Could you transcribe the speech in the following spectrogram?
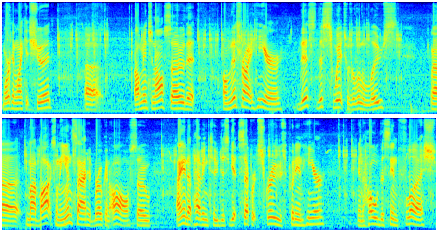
working like it should. I'll mention also that on this right here, this this switch was a little loose uh, my box on the inside had broken off so I end up having to just get separate screws to put in here and hold this in flush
